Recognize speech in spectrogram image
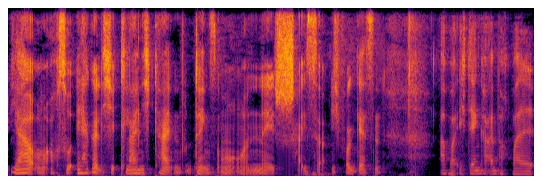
ja, auch so ärgerliche Kleinigkeiten, wo du denkst, oh nee, scheiße, hab ich vergessen. Aber ich denke einfach, weil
